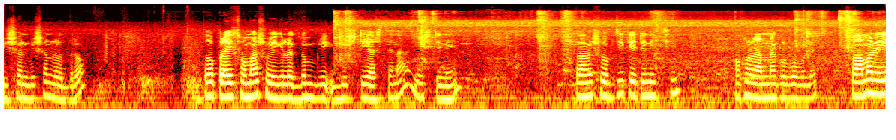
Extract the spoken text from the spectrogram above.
ভীষণ ভীষণ রৌদ্র। তো প্রায় ছ মাস হয়ে গেল, একদম বৃষ্টি আসছে না, বৃষ্টি নেই। তো আমি সবজি কেটে নিচ্ছি, কখন রান্না করব বলে। তো আমার এই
